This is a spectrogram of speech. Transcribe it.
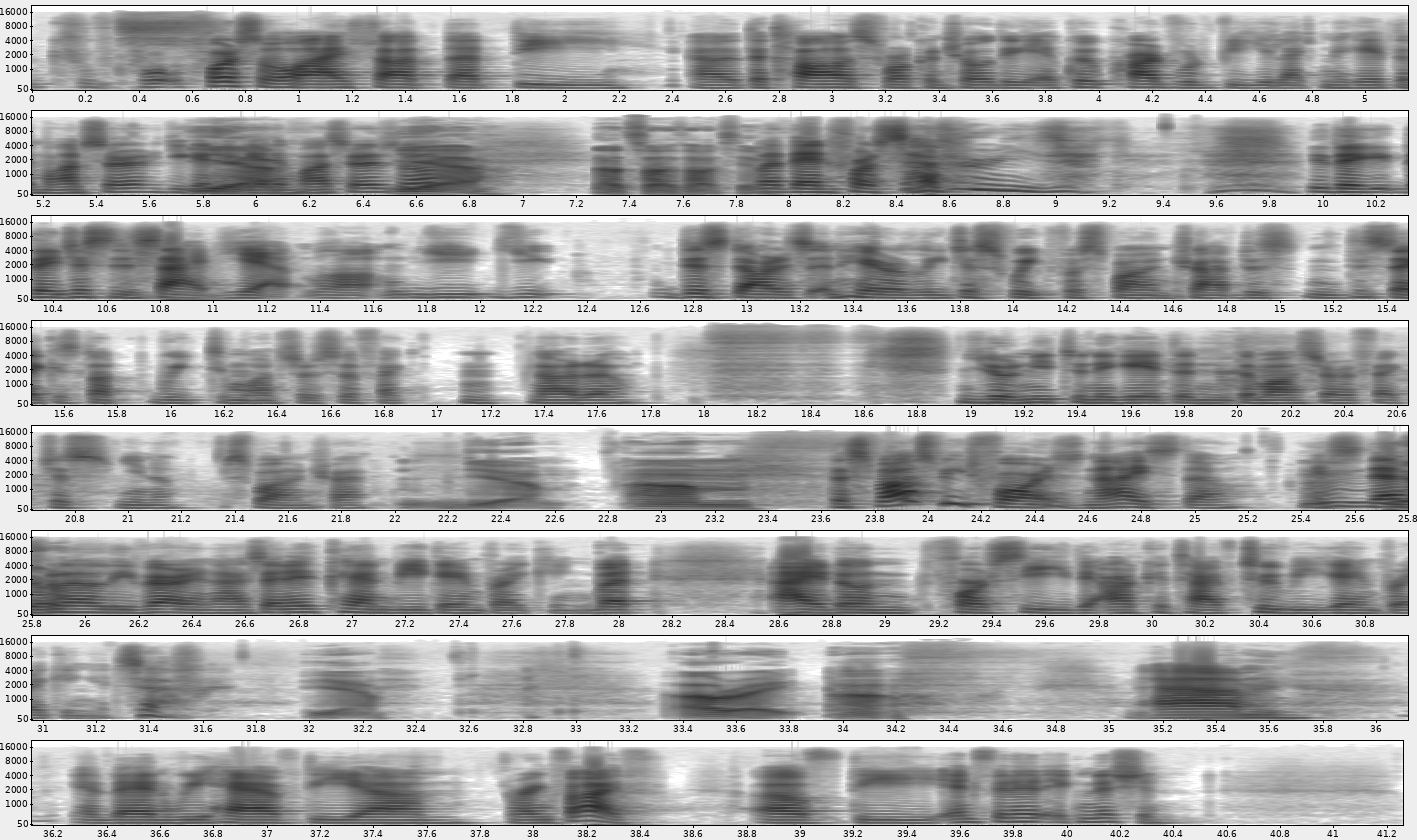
first of all, I thought that the uh, the clause for control the equip card would be like negate the monster. You can yeah, negate the monster as well. yeah, that's what I thought too. But then for some reason, they they just decide, yeah, well, you, you this dart is inherently just weak for spawn trap. This this deck is not weak to monsters effect. Hmm, not at all. You don't need to negate the, the monster effect. Just you know, spawn trap. yeah. Um, The spell speed four is nice though. It's Mm, yeah. definitely very nice, and it can be game breaking. But I don't foresee the archetype to be game breaking itself. yeah. All right. Uh, Um, and then we have the um, rank five of the Infinite Ignition.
